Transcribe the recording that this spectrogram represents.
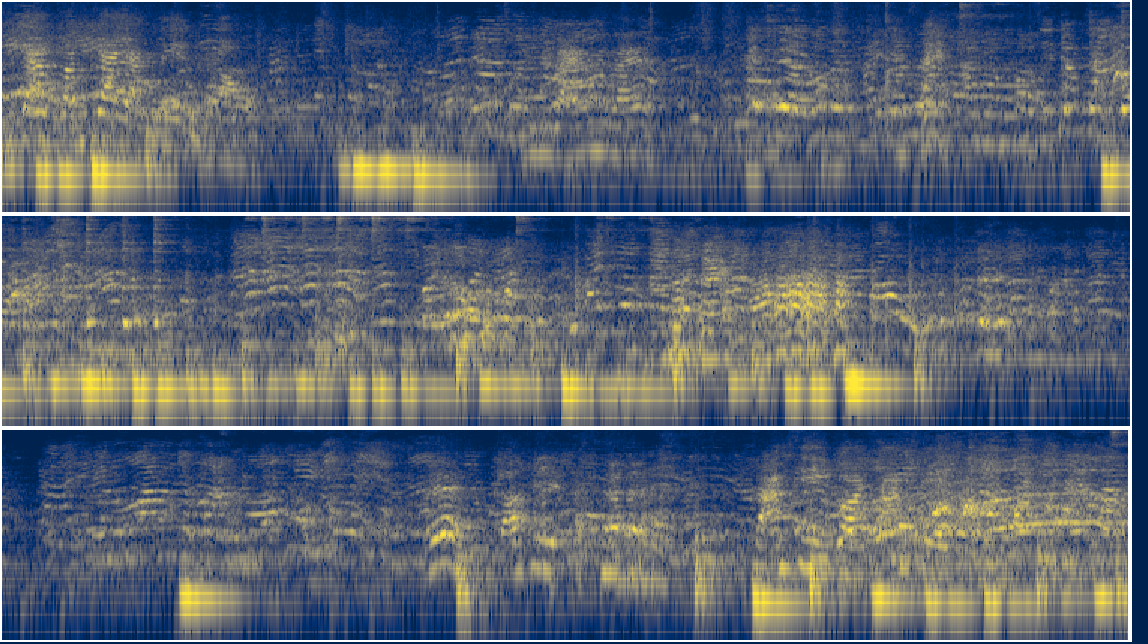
พี่ก้าบอกว่าพี่กาย สามสี่สามสี่ก่อนสามสี่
